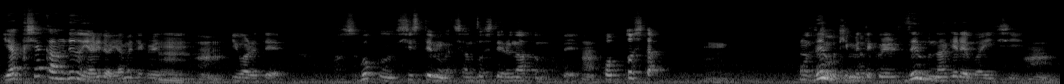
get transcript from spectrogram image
役者間でのやり取りはやめてくれってうん。うん。言われて、あすごくシステムがちゃんとしてるなと思って、うん。ほっとした。うん。もう全部決めてくれる。全部投げればいいし。うん。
